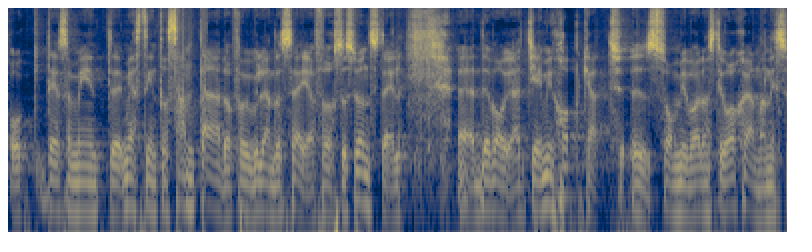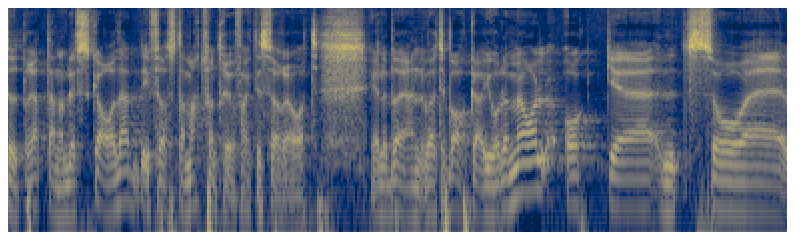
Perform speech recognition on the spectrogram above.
Och det som är inte mest intressant är då, får vi väl ändå säga för Östersunds del, det var ju att Jamie Hopcat, som ju var den stora stjärnan i Superettan, blev skadad i första matchen tror jag faktiskt förra året. Eller början var tillbaka och gjorde mål och eh, så eh,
